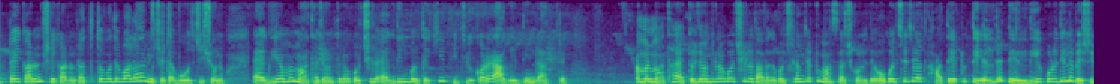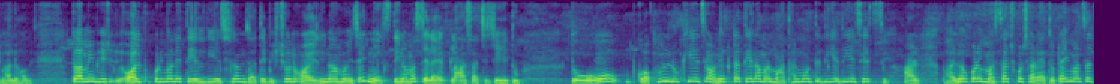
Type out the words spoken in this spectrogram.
একটাই কারণ, সেই কারণটা তো তোমাদের বলা হয়নি, সেটা বলছি, শোনো। একদিন আমার মাথা যন্ত্রণা করছিল, একদিন বলতে কি ভিডিও করার আগের দিন রাত্রে। আমার মাথা এত যন্ত্রণা করছিল, দাদাকে বলছিলাম যে একটু মাসাজ করে দে। ও বলছে যে, হাতে একটু তেল দে, তেল দিয়ে করে দিলে বেশি ভালো হবে। তো আমি অল্প পরিমাণে তেল দিয়েছিলাম যাতে ভীষণ অয়েলি না হয়ে যায়। নেক্সট দিন আমার সেলাইয়ের ক্লাস আছে যেহেতু। তো কখন লুকিয়েছে অনেকটা তেল আমার মাথার মধ্যে দিয়ে দিয়েছে আর ভালো করে মাসাজ করছে, আর এতটাই মাসাজ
